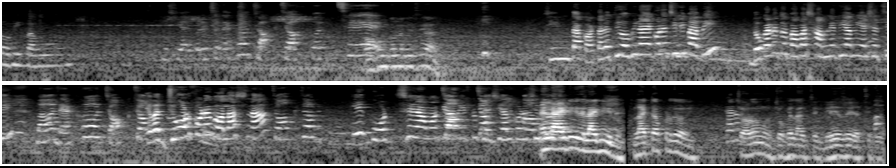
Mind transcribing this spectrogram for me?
সৌভিক বাবু। শেয়ার করেছে দেখো চক চক করছে। কখন করলে ফেসিয়াল চিন্তা কর তাহলে তুই অভিনয় করেছিলি ভাবি দোকানে তোর বাবার সামনে দিয়ে আমি এসেছি। বাবা দেখো চক চক এবার জোর করে বলাস না। চক চক। কি করছে আমাকে? আমি একটু। ফেসিয়াল করেছি এই লাইট নিবি দে লাইট নিবি দে। লাইটটা অফ করে দে ভাবি। কেন? চরম চোখে লাগছে গ্লেজ হয়ে যাচ্ছে। পুরো।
